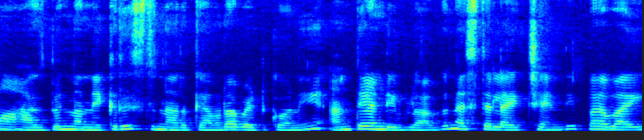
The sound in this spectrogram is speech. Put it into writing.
మా హస్బెండ్ నన్ను ఎక్కిరిస్తున్నారు కెమెరా పెట్టుకొని. అంతే అండి ఈ బ్లాగ్ నచ్చితే లైక్ చేయండి. Bye bye.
